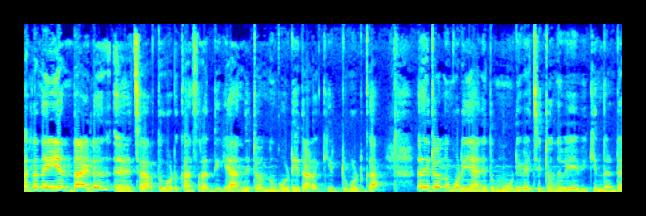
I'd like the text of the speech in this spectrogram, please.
നല്ല നെയ്യ് എന്തായാലും ചേർത്ത് കൊടുക്കാൻ ശ്രദ്ധിക്കുക. എന്നിട്ട് ഒന്നും കൂടി ഇത് ഇളക്കി ഇട്ട് കൊടുക്കുക. എന്നിട്ട് ഒന്നും കൂടി ഞാനിത് മൂടി വെച്ചിട്ടൊന്ന് വേവിക്കുന്നുണ്ട്.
